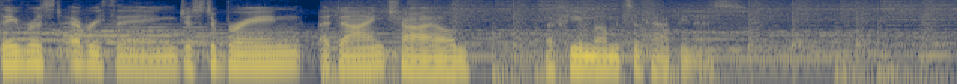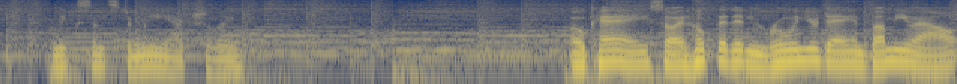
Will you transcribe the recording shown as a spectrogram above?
They risked everything just to bring a dying child a few moments of happiness. Makes sense to me, actually. Okay, so I hope that didn't ruin your day and bum you out.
